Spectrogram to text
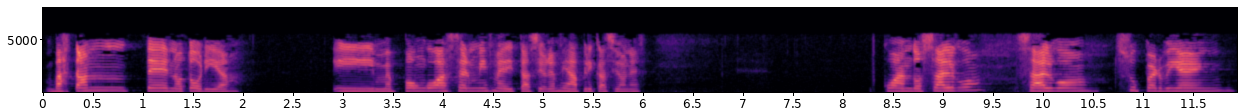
bastante notoria, y me pongo a hacer mis meditaciones, mis aplicaciones. Cuando salgo, salgo súper bien,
